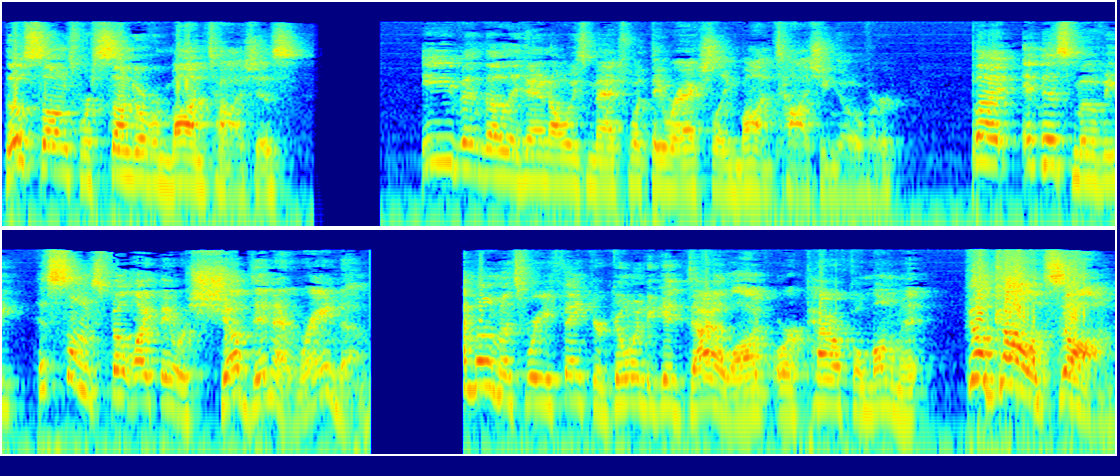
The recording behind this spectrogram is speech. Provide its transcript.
Those songs were sung over montages, even though they didn't always match what they were actually montaging over. But in this movie, his songs felt like they were shoved in at random. At moments where you think you're going to get dialogue or a powerful moment, Phil Collins song!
